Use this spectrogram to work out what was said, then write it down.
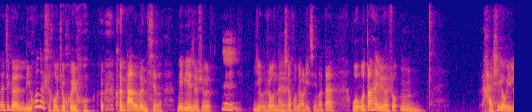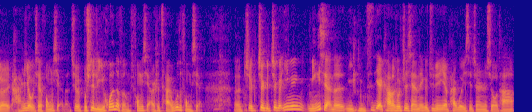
那这个离婚的时候就会有 很大的问题了。maybe 也就是，嗯，有的时候男生会比较理性吧。但我我当下就想说，嗯，还是有一个，还是有一些风险的，就是不是离婚的风风险，而是财务的风险。呃，这个这个这个，因为明显的，你你自己也看了，说之前那个具俊曄拍过一些真人秀，他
